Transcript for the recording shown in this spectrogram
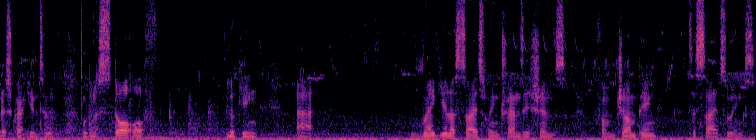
Let's crack into it. We're going to start off looking at regular side swing transitions from jumping to side swings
